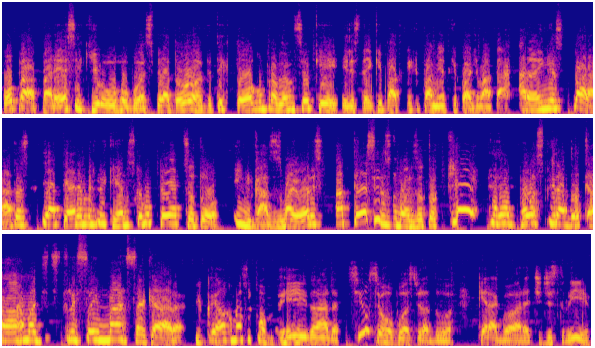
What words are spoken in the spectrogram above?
opa, parece que o robô aspirador detectou algum problema, não sei o que. Ele está equipado com equipamento que pode matar aranhas, baratas e até animais pequenos como pets. Eu tô em casos maiores, até seres humanos. Eu tô, que? O robô aspirador tem uma arma de destruição em massa, cara. E ela começa a correr do nada. Se o seu robô aspirador quer agora te destruir,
